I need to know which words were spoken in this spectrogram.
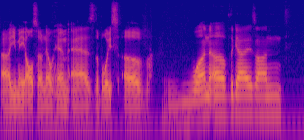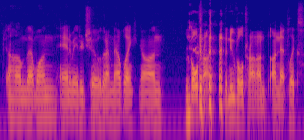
Uh, you may also know him as the voice of one of the guys on um, that one animated show that I'm now blanking on, Voltron, the new Voltron on on Netflix.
